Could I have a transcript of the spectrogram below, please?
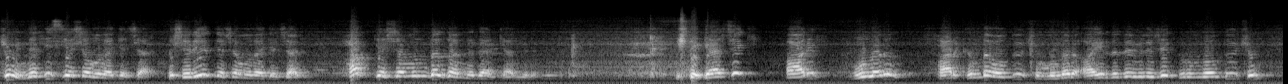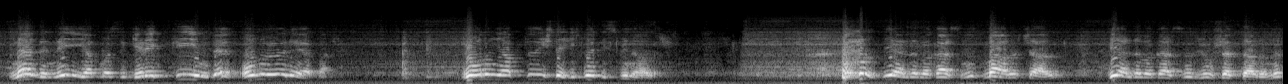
Çünkü nefis yaşamına geçer, beşeriyet yaşamına geçer, hak yaşamında zanneder kendini. İşte gerçek arif bunların farkında olduğu için, bunları ayırt edebilecek durumda olduğu için nerede neyi yapması gerektiğinde onu öyle yapar. Ve onun yaptığı işte hikmet ismini alır. bir yerde bakarsınız bağırır çağırır. Bir yerde bakarsınız yumuşak davranır.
